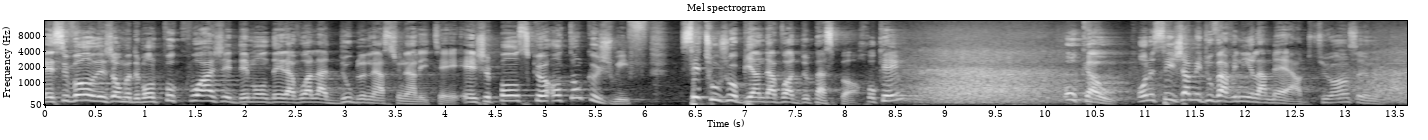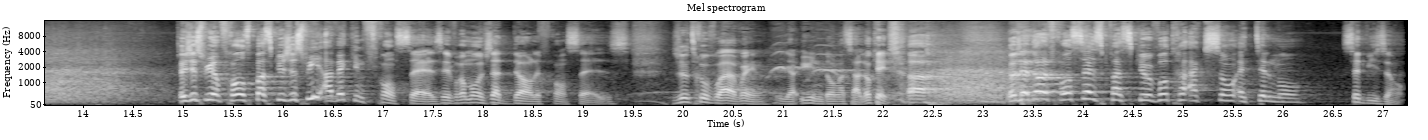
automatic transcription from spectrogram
Et souvent, les gens me demandent pourquoi j'ai demandé d'avoir la double nationalité. Et je pense qu'en tant que juif, c'est toujours bien d'avoir deux passeports, ok? Au cas où. On ne sait jamais d'où va venir la merde, tu vois Et je suis en France parce que je suis avec une Française. Et vraiment, j'adore les Françaises. Je trouve, ah, oui, il y a une dans la salle, ok. Euh, j'adore les Françaises parce que votre accent est tellement séduisant.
